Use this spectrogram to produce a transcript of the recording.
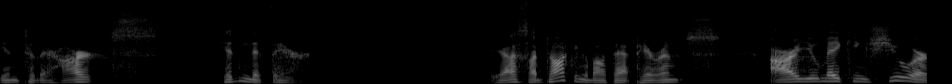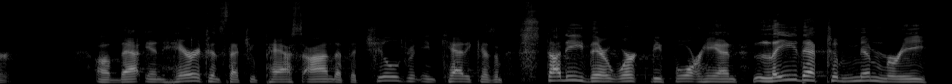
into their hearts, hidden it there. Yes, I'm talking about that, parents. Are you making sure of that inheritance that you pass on, that the children in catechism study their work beforehand, lay that to memory,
